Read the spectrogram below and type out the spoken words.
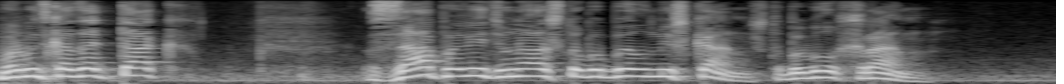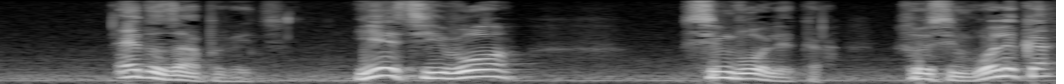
Может быть, сказать так, заповедь у нас, чтобы был мешкан, чтобы был храм. Это заповедь. Есть его символика. Что символика?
